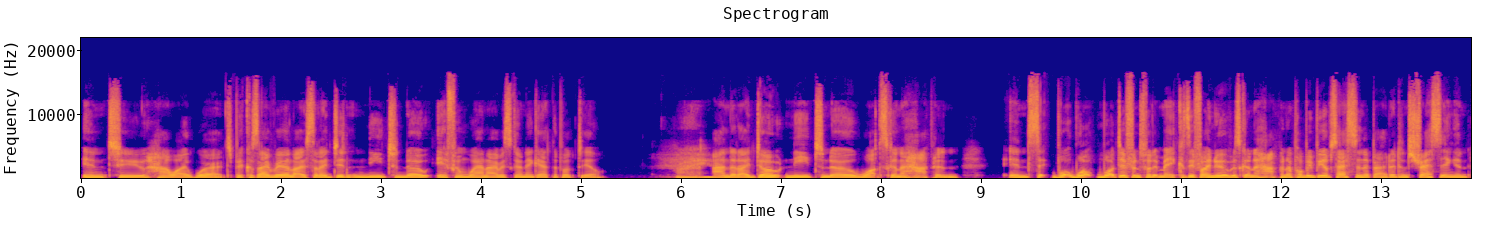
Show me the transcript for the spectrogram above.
into how I worked because I realized that I didn't need to know if and when I was going to get the book deal Right. and that I don't need to know what's going to happen. In what what what difference would it make? Because if I knew it was going to happen, I'd probably be obsessing about it and stressing and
